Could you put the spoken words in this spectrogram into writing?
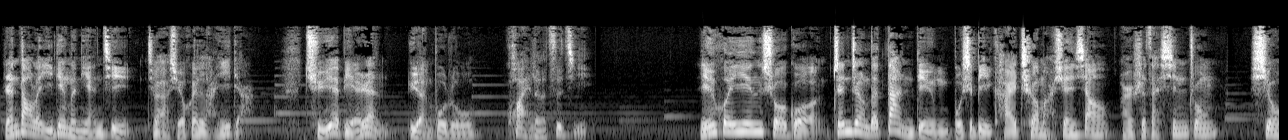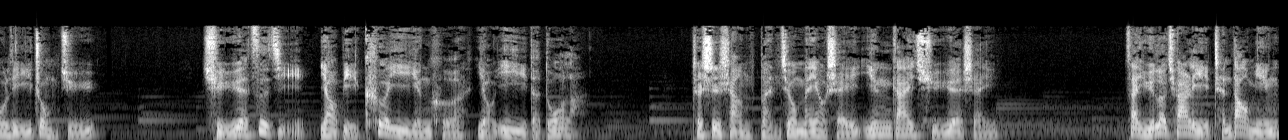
人到了一定的年纪，就要学会懒一点取悦别人远不如快乐自己。林徽因说过：“真正的淡定不是避开车马喧嚣，而是在心中修篱种菊。取悦自己要比刻意迎合有意义的多了。这世上本就没有谁应该取悦谁。”在娱乐圈里，陈道明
